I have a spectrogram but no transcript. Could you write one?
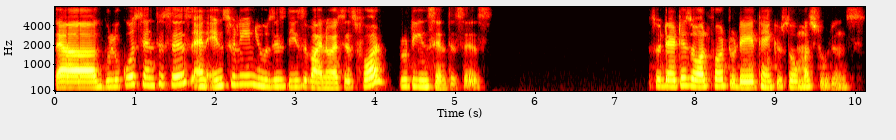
uh, glucose synthesis and insulin uses these amino acids for protein synthesis. So that is all for today. Thank you so much, students.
